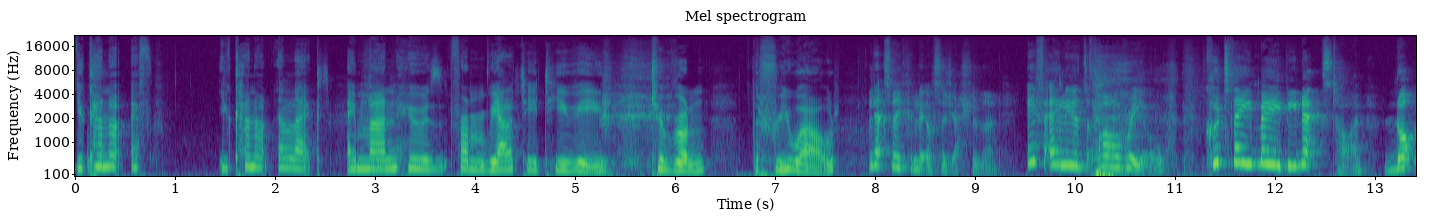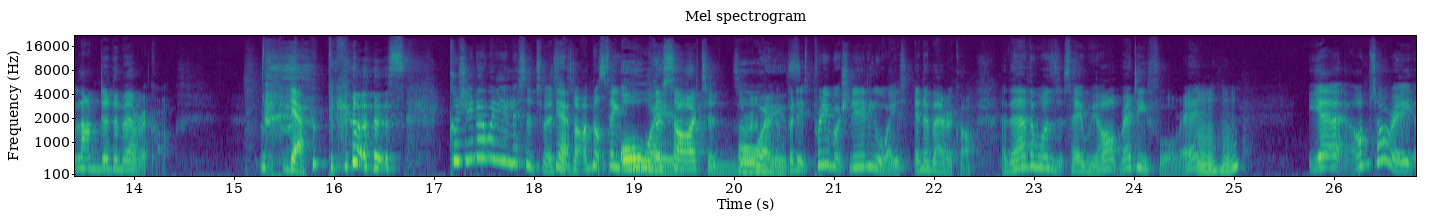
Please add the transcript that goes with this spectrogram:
You cannot if you cannot elect a man who is from reality TV to run the free world. Let's make a little suggestion then. If aliens are real, could they maybe next time not land in America? Yeah, because because you know when you listen to us, Yeah, it's like I'm not saying always- all the Sightons are in America, always. but it's pretty much nearly always in America, and they're the ones that say we aren't ready for it. hmm Yeah, I'm sorry.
